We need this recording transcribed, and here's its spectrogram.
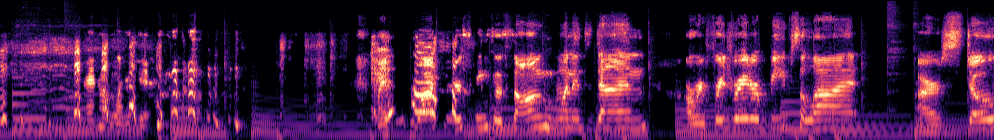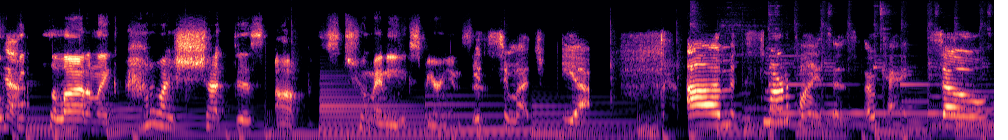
I don't like it. My dishwasher sings a song when it's done. Our refrigerator beeps a lot. Our stove yeah. beeps a lot. I'm like, how do I shut this up? It's too many experiences. It's too much. Yeah. Um, smart appliances. Okay. So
